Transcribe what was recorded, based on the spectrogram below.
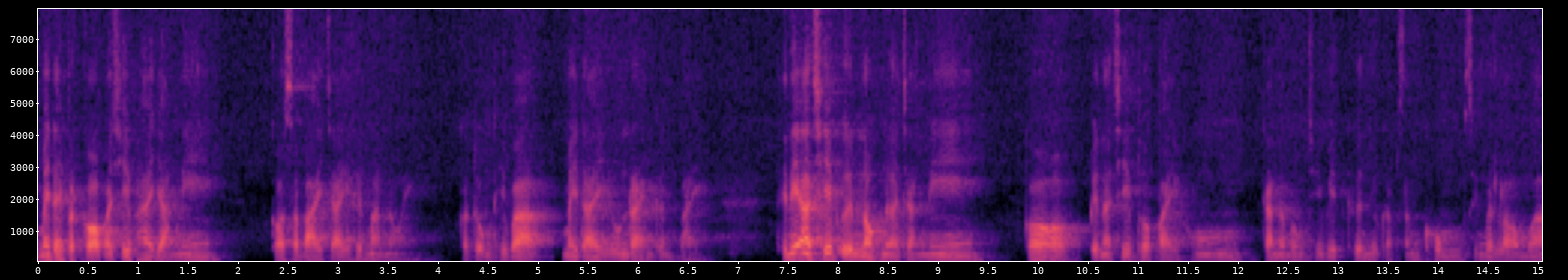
ไม่ได้ประกอบอาชีพห้าอย่างนี้ ก็สบายใจขึ้นมาหน่อย ก็ตรงที่ว่าไม่ได้รุนแรงเกินไป ทีนี้อาชีพอื่นนอกเหนือจากนี้ ก็เป็นอาชีพทั่วไปของการดำรงชีวิตขึ้นอยู่กับสังคม สิ่งแวดล้อมว่า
